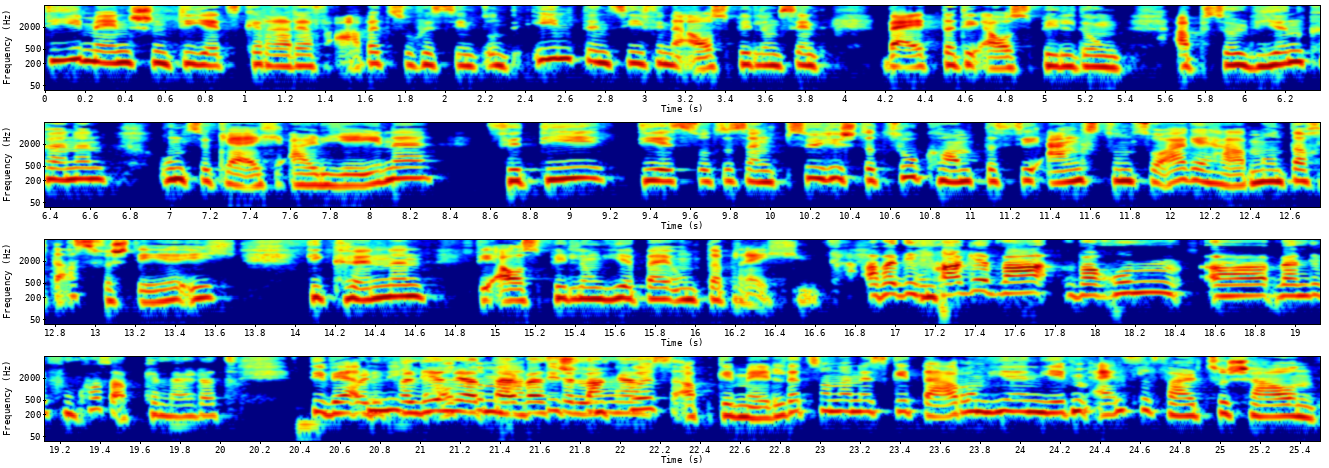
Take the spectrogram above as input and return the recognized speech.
die Menschen, die jetzt gerade auf Arbeitssuche sind und intensiv in der Ausbildung sind, weiter die Ausbildung absolvieren können und zugleich all jene, für die, die es sozusagen psychisch dazukommt, dass sie Angst und Sorge haben. Und auch das verstehe ich. Die können die Ausbildung hierbei unterbrechen. Aber die Frage und, war, warum äh, werden die vom Kurs abgemeldet? Die werden die nicht automatisch ja vom Kurs abgemeldet, sondern es geht darum, hier in jedem Einzelfall zu schauen,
